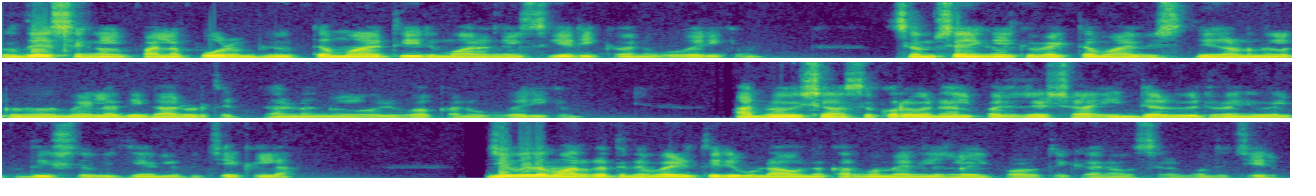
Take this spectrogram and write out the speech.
നിർദ്ദേശങ്ങൾ പലപ്പോഴും യുക്തമായ തീരുമാനങ്ങൾ സ്വീകരിക്കുവാൻ ഉപകരിക്കും. സംശയങ്ങൾക്ക് വ്യക്തമായ വിശദീകരണം നൽകുന്നത് മേലധികാരിയുടെ തെറ്റിദ്ധാരണങ്ങൾ ഒഴിവാക്കാൻ ഉപകരിക്കും. ആത്മവിശ്വാസക്കുറവിനാൽ പരിരക്ഷ ഇന്റർവ്യൂ തുടങ്ങിയവയിൽ പ്രതീക്ഷിത വിജയം ലഭിച്ചേക്കില്ല. ജീവിതമാർഗത്തിന് വഴിത്തിരിവുണ്ടാകുന്ന കർമ്മമേഖലകളിൽ പ്രവർത്തിക്കാൻ അവസരം വന്നു ചേരും.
